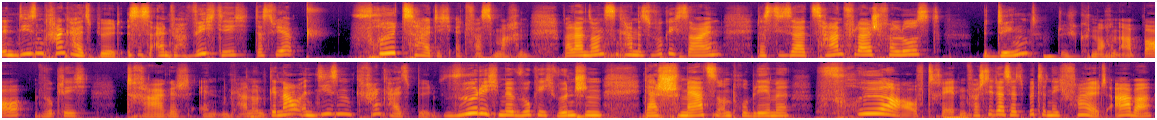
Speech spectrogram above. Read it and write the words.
in diesem Krankheitsbild ist es einfach wichtig, dass wir frühzeitig etwas machen. Weil ansonsten kann es wirklich sein, dass dieser Zahnfleischverlust bedingt durch Knochenabbau wirklich tragisch enden kann. Und genau in diesem Krankheitsbild würde ich mir wirklich wünschen, dass Schmerzen und Probleme früher auftreten. Versteht das jetzt bitte nicht falsch, aber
